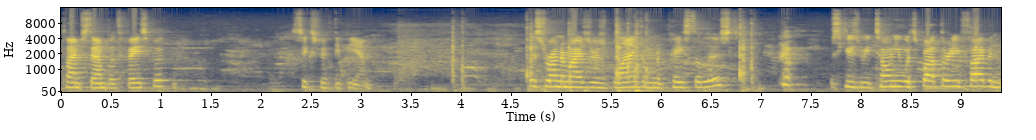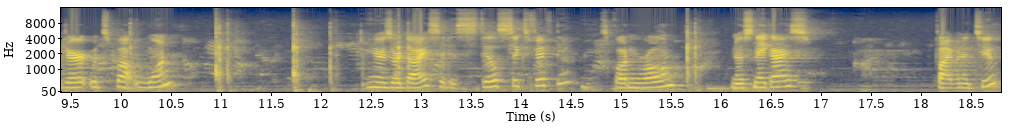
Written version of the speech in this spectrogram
Timestamp with Facebook. 6:50 p.m. This randomizer is blank. I'm going to paste the list. Excuse me, Tony with spot 35 and Jarrett with spot 1. Here's our dice. It is still 650. Let's go ahead and roll them. No snake eyes. 5 and a 2.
